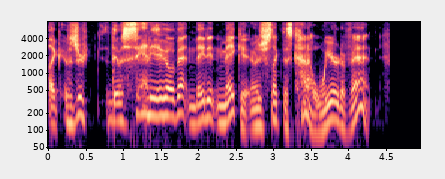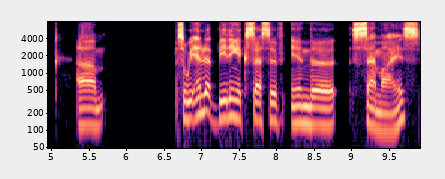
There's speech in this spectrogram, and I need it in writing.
like it was just, there was a San Diego event and they didn't make it. And it was just like this kind of weird event. Um, so we ended up beating Excessive in the semis,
